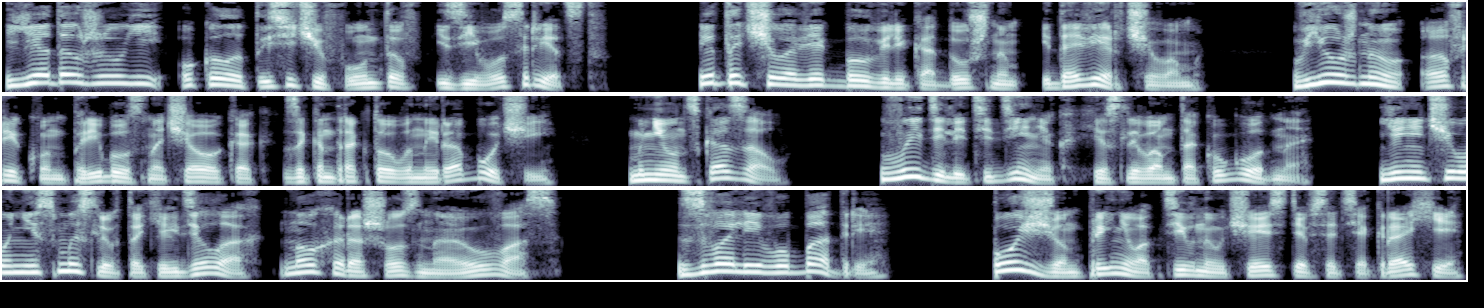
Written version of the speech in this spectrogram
я одолжил ей около тысячи фунтов из его средств. Этот человек был великодушным и доверчивым. В Южную Африку он прибыл сначала как законтрактованный рабочий. Мне он сказал, «Выделите денег, если вам так угодно. Я ничего не смыслю в таких делах, но хорошо знаю вас». Звали его Бадри. Позже он принял активное участие в сатьяграхе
